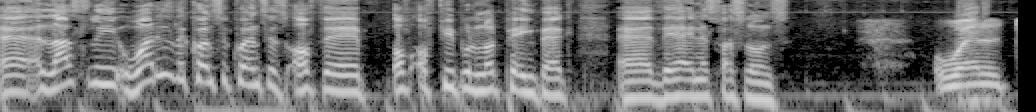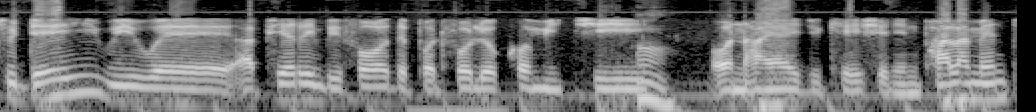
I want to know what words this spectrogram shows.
Uh, lastly, what is the consequences of the of, of people not paying back uh, their NSFAS loans? Well, today we were appearing before the portfolio committee oh. on higher education in Parliament,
